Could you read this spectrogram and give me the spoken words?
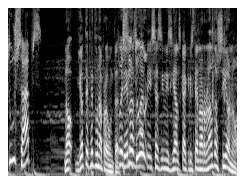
Tu saps? No, jo t'he fet una pregunta. Pues té si les tu- mateixes inicials que Cristiano Ronaldo, sí o no?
